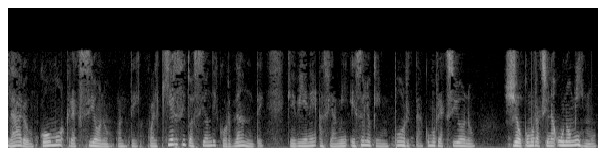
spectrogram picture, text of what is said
Claro, cómo reacciono ante cualquier situación discordante que viene hacia mí, eso es lo que importa, cómo reacciono yo, cómo reacciona uno mismo,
